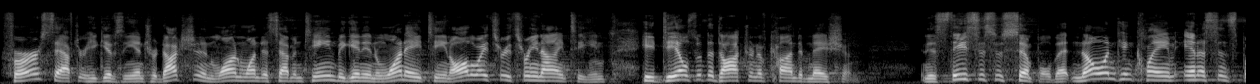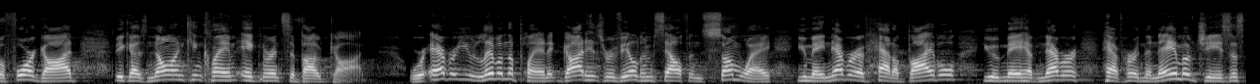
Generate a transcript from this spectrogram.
First, after he gives the introduction in 1 1 to 17, beginning in 118 all the way through 319, he deals with the doctrine of condemnation. And his thesis is simple that no one can claim innocence before God because no one can claim ignorance about God. Wherever you live on the planet, God has revealed himself in some way. You may never have had a Bible, you may have never have heard the name of Jesus,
